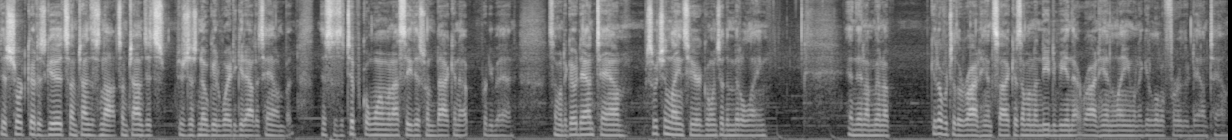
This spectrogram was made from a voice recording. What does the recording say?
this shortcut is good, sometimes it's not. Sometimes it's there's just no good way to get out of town, but this is a typical one when I see this one backing up pretty bad. So I'm going to go downtown, switching lanes here, going to the middle lane, and then I'm going to get over to the right hand side because I'm going to need to be in that right hand lane when I get a little further downtown.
